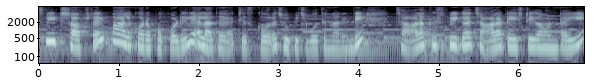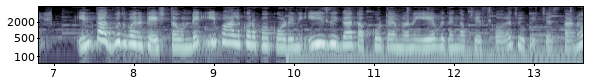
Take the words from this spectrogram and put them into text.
స్వీట్ షాప్ స్టైల్ పాలకూర పకోడీలు ఎలా తయారు చేసుకోవాలో చూపించబోతున్నానండి. చాలా క్రిస్పీగా చాలా టేస్టీగా ఉంటాయి. ఇంత అద్భుతమైన టేస్ట్తో ఉండే ఈ పాలకూర పకోడీని ఈజీగా తక్కువ టైంలోనే ఏ విధంగా చేసుకోవాలో చూపించేస్తాను.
